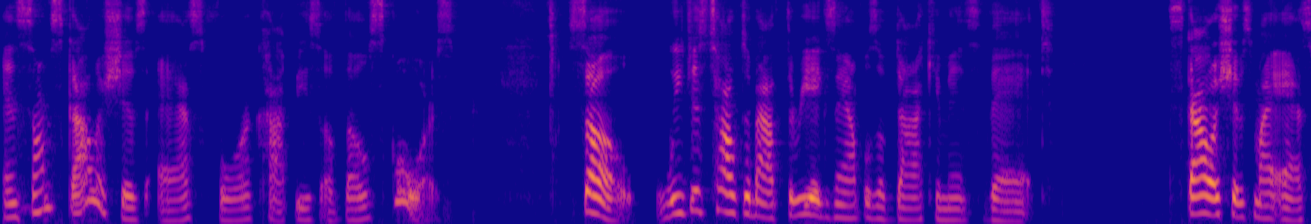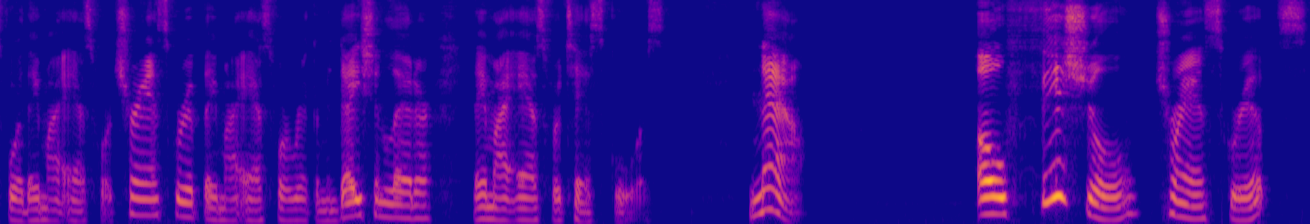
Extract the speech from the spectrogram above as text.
and some scholarships ask for copies of those scores. So, we just talked about three examples of documents that scholarships might ask for. They might ask for a transcript, they might ask for a recommendation letter, they might ask for test scores. Now, official transcripts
